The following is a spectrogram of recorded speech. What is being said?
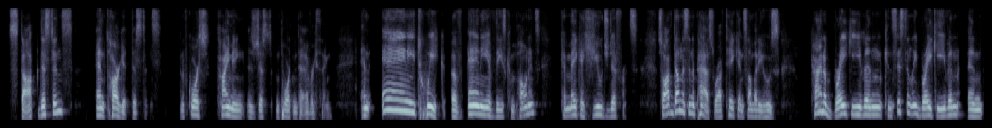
stop distance, and target distance. And of course, timing is just important to everything. And any tweak of any of these components can make a huge difference. So I've done this in the past where I've taken somebody who's kind of break even, consistently break even, and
